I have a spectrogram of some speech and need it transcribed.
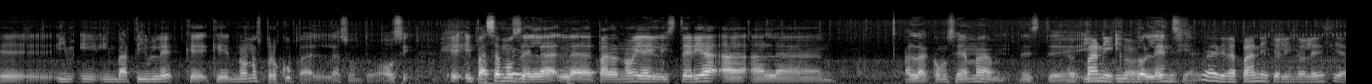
eh, imbatible que, no nos preocupa el asunto. Y, pasamos de la, paranoia y la histeria a la, a la, ¿cómo se llama? Este, El in- pánico. indolencia. La pánico, la indolencia.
